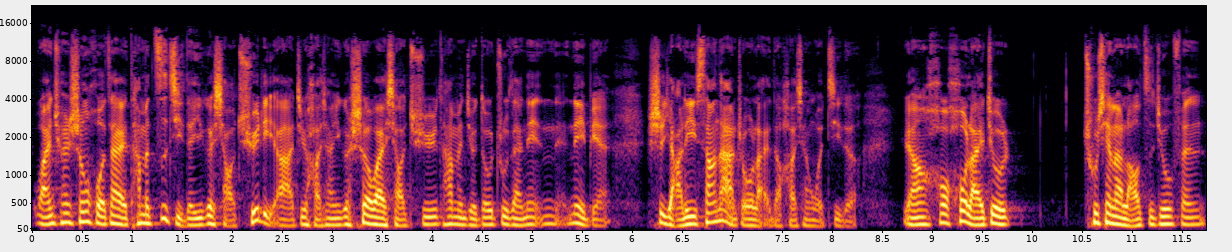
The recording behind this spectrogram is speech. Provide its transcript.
完全生活在他们自己的一个小区里啊，就好像一个涉外小区，他们就都住在那那那边。是亚利桑那州来的，好像我记得。然后后来就出现了劳资纠纷，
